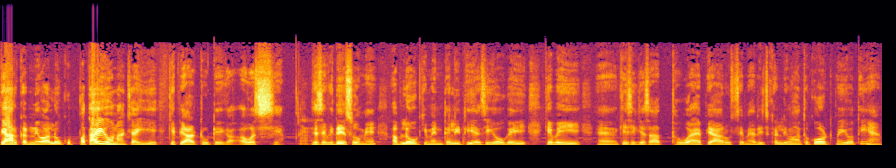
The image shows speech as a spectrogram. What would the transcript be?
प्यार करने वालों को पता ही होना चाहिए कि प्यार टूटेगा अवश्य। जैसे विदेशों में अब लोगों की मेंटेलिटी ऐसी हो गई कि भाई किसी के साथ हुआ है प्यार उससे मैरिज कर ली वहाँ तो कोर्ट में ही होती हैं।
